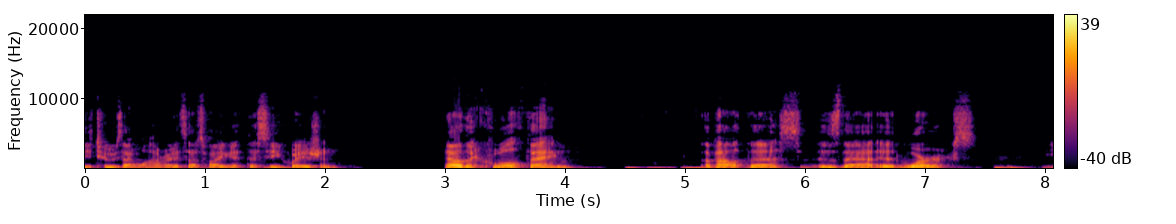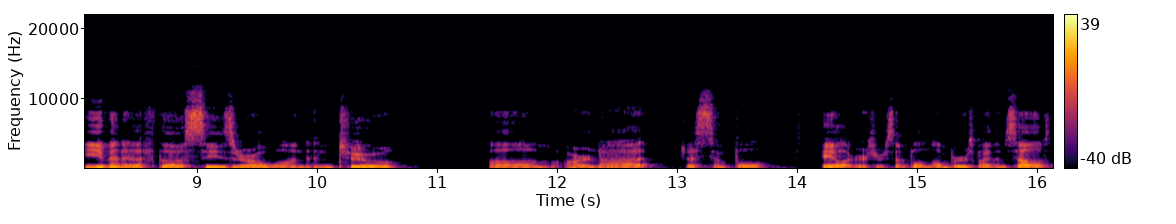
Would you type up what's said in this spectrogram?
C2s I want, right? So that's why I get this equation. Now the cool thing about this is that it works even if those C0, 1, and 2 um, are not just simple scalars or simple numbers by themselves.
